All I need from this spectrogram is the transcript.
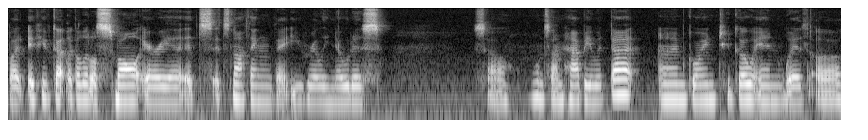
But if you've got like a little small area, it's it's nothing that you really notice. So once I'm happy with that, I'm going to go in with a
